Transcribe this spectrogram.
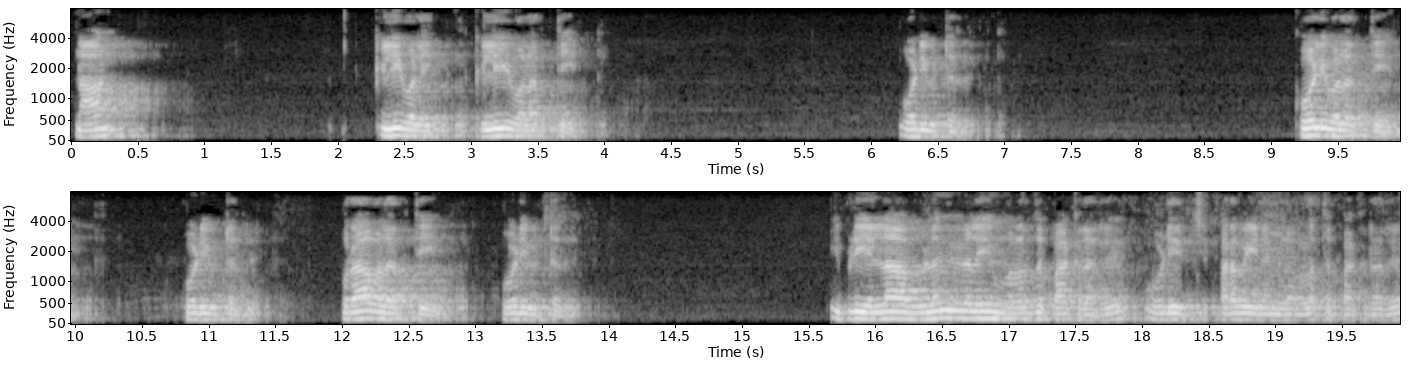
நான் கிளி வளை கிளி வளர்த்தேன். ஓடிவிட்டது. கோழி வளர்த்தேன். ஓடிவிட்டது. புறா வளர்த்தேன். ஓடிவிட்டது. இப்படி எல்லா விலங்குகளையும் வளர்த்து பார்க்குறாரு. ஓடிடுச்சு பறவை இனங்களை வளர்த்து பார்க்குறாரு.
